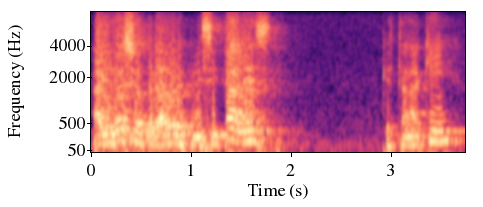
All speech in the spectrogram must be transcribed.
hay 12 operadores principales que están aquí,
